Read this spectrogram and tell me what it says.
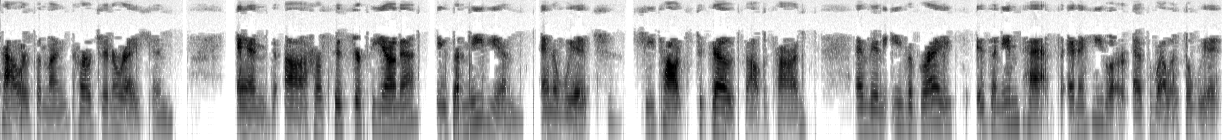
powers among her generation. And uh, her sister Fiona is a medium and a witch. She talks to ghosts all the time. And then Eva Grace is an empath and a healer as well as a witch.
